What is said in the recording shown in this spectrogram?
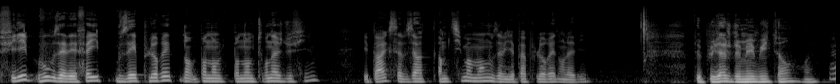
Philippe. Vous, vous avez failli, vous avez pleuré pendant le tournage du film? Il paraît que ça faisait un, un petit moment que vous n'aviez pas pleuré dans la vie. Depuis l'âge de mes 8 ans, ouais.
